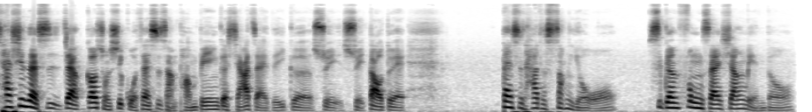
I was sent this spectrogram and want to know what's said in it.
它现在是在高雄市果菜市场旁边一个狭窄的一个水水道，对。但是它的上游哦是跟凤山相连的哦。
